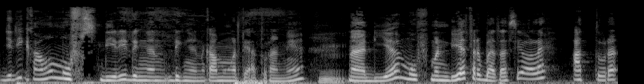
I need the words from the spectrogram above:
jadi kamu move sendiri dengan dengan kamu ngerti aturannya. Hmm. Nah, dia movement dia terbatasi oleh aturan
